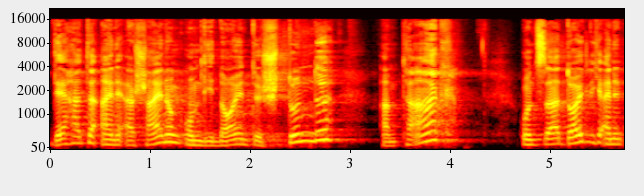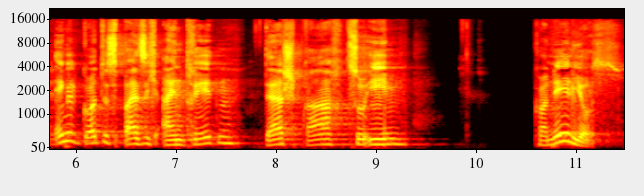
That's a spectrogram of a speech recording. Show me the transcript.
Der hatte eine Erscheinung um die neunte Stunde am Tag und sah deutlich einen Engel Gottes bei sich eintreten. Der sprach zu ihm, Cornelius.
